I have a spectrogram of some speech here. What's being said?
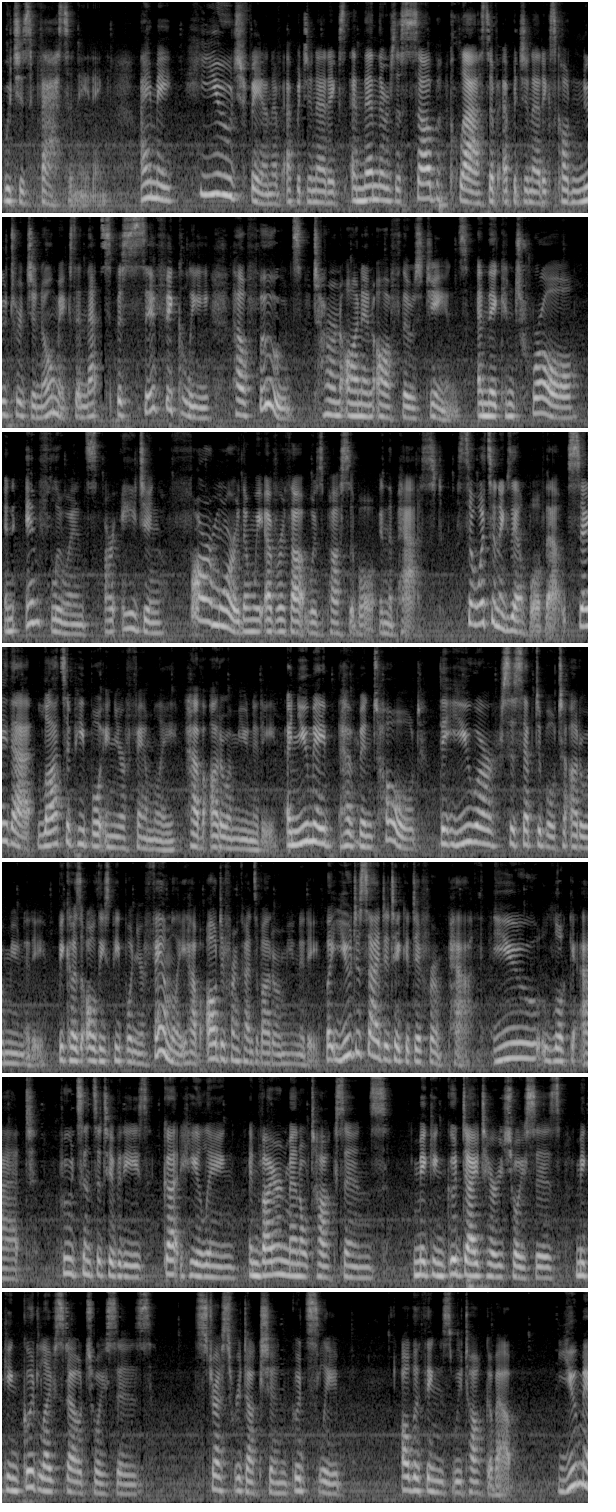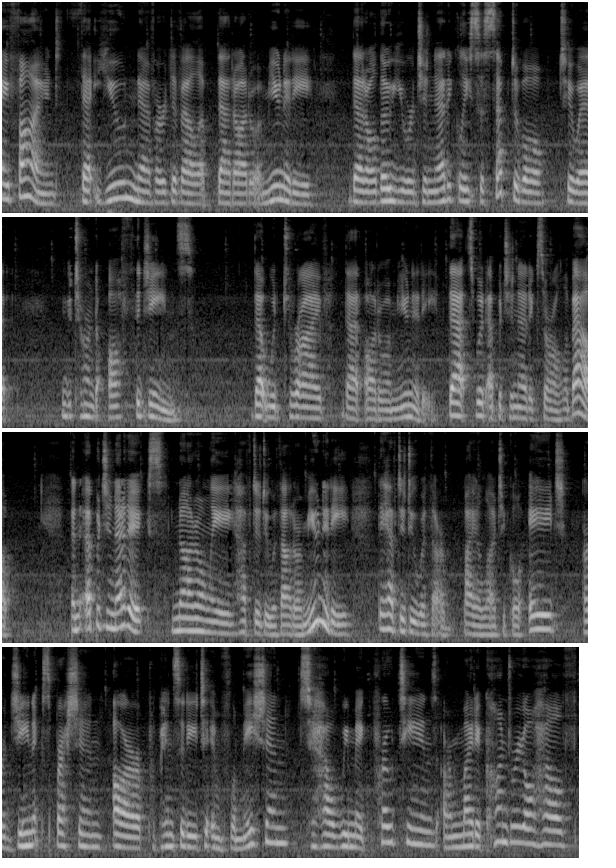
which is fascinating. I'm a huge fan of epigenetics, and then there's a subclass of epigenetics called nutrigenomics, and that's specifically how foods turn on and off those genes, and they control and influence our aging far more than we ever thought was possible in the past. So, what's an example of that? Say that lots of people in your family have autoimmunity, and you may have been told that you are susceptible to autoimmunity because all these people in your family have all different kinds of autoimmunity. But you decide to take a different path. You look at food sensitivities, gut healing, environmental toxins, making good dietary choices, making good lifestyle choices, stress reduction, good sleep, all the things we talk about. You may find that you never developed that autoimmunity, that although you were genetically susceptible to it, you turned off the genes that would drive that autoimmunity. That's what epigenetics are all about. And epigenetics not only have to do with autoimmunity, they have to do with our biological age, our gene expression, our propensity to inflammation, to how we make proteins, our mitochondrial health,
